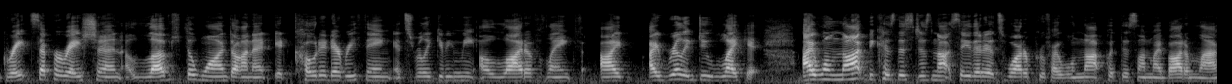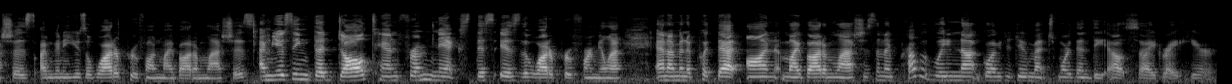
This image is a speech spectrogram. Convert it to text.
great separation loved the wand on it. It coated everything. It's really giving me a lot of length. I i really do like it. I will not because this does not say that it's waterproof i will not put this on my bottom lashes. I'm going to use a waterproof on my bottom lashes. I'm using the doll 10 from nyx this is the waterproof formula. And i'm going to put that on my bottom lashes. And i'm probably not going to do much more than the outside right here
